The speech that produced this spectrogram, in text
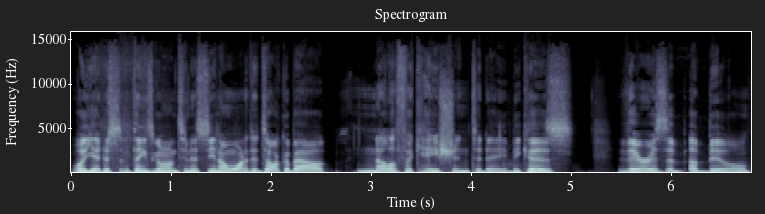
Well, yeah, just some things going on in Tennessee. And I wanted to talk about nullification today because there is a, a bill,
